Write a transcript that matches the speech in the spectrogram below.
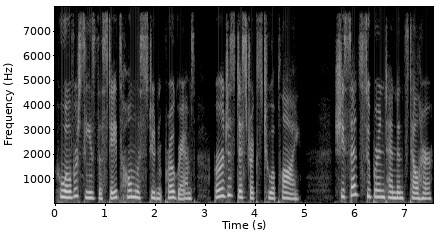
who oversees the state's homeless student programs, urges districts to apply. She said superintendents tell her,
